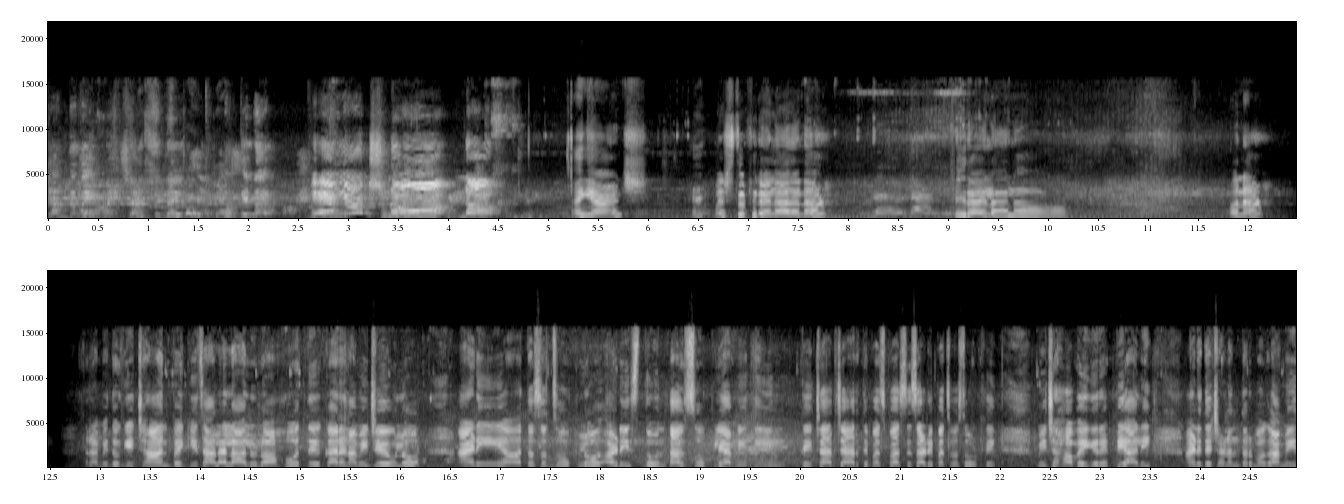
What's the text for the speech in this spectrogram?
शांतता येत नाही. ए नो. नो अयांश मस्त फिरायला आला ना? फिरायला आलो. हो ना? तर आम्ही दोघी छानपैकी चालायला आलेलो आहोत कारण आम्ही जेवलो आणि तसंच झोपलो. अडीच दोन तास झोपले आम्ही. तीन ते चार चार ते पाच पाच ते साडेपाच वाजता उठली. मी चहा वगैरे पी आली आणि त्याच्यानंतर मग आम्ही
